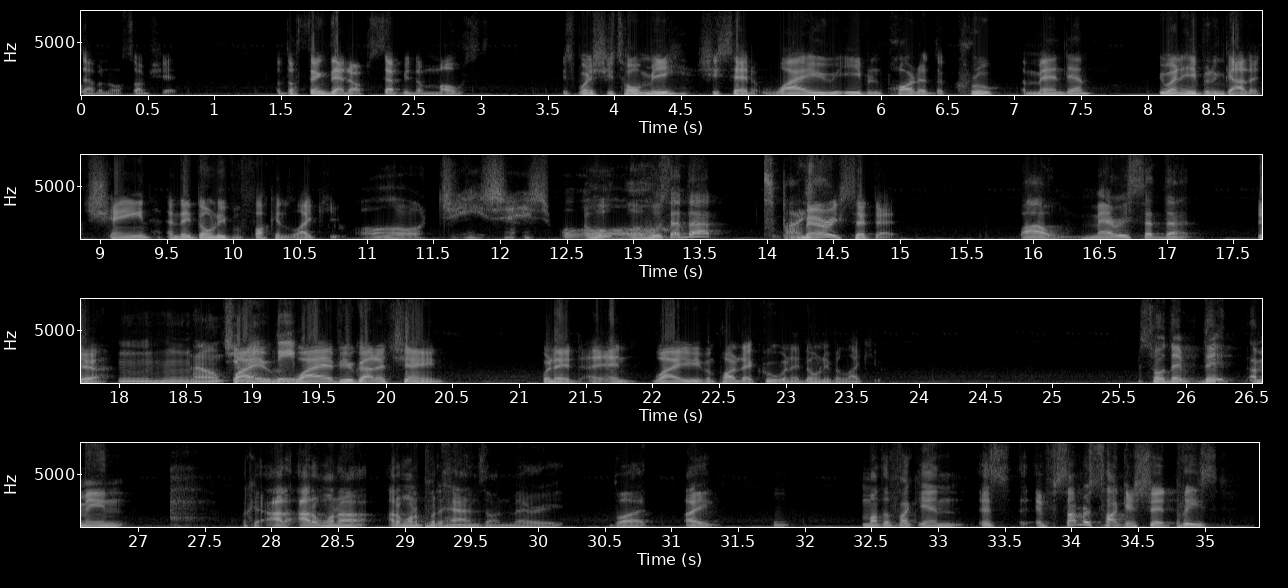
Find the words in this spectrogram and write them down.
seven or some shit. But the thing that upset me the most is when she told me, she said, "Why are you even part of the crew, the Mandem? You ain't even got a chain, and they don't even fucking like you." Oh Jesus! Who, Oh, who said that? Spice. Mary said that. Wow, Mary said that. Yeah. Mm-hmm. No, why? Why have you got a chain? When they and why are you even part of that crew when they don't even like you? So they, they, I mean, okay, I, I don't want to, I don't want to put hands on Mary, but like, motherfucking, it's if Summer's talking shit, please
